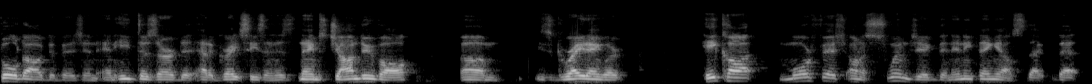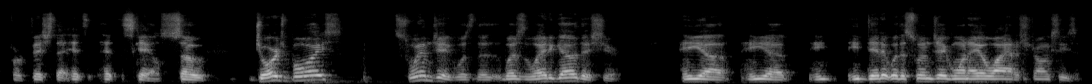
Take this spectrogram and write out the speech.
bulldog division, and he deserved it. Had a great season. His name's John Duval. Um, he's a great angler. He caught more fish on a swim jig than anything else that that for fish that hits hit the scales. So George Boys swim jig was the was the way to go this year. He uh he uh he he did it with a swim jig. One AOY had a strong season,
